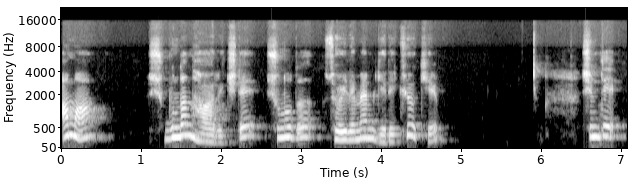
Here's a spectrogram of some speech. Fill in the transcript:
Ama bundan hariç de şunu da söylemem gerekiyor ki şimdi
